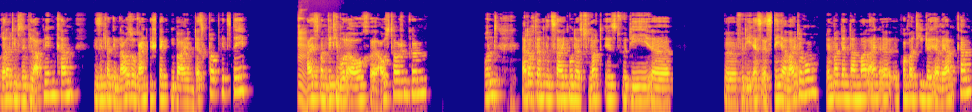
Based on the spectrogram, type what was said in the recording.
relativ simpel abnehmen kann. Die sind halt genauso reingesteckt wie bei einem Desktop-PC. Hm. Heißt, man wird die wohl auch äh, austauschen können. Und er hat auch dann gezeigt, wo der Slot ist für die, äh, äh für die SSD-Erweiterung, wenn man denn dann mal eine äh, kompatible erwerben kann.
